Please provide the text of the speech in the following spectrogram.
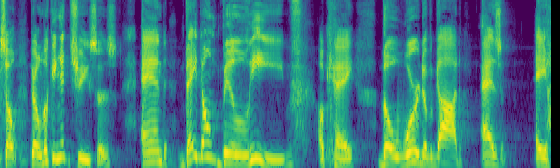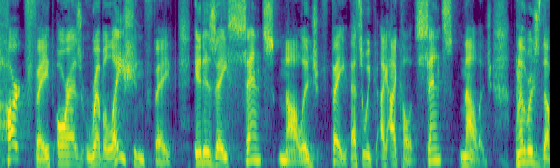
So they're looking at Jesus and they don't believe, okay, the word of God as a heart faith or as revelation faith. It is a sense knowledge faith. That's what we, I, I call it sense knowledge. In other words, the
